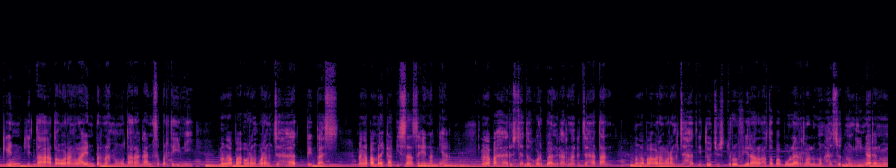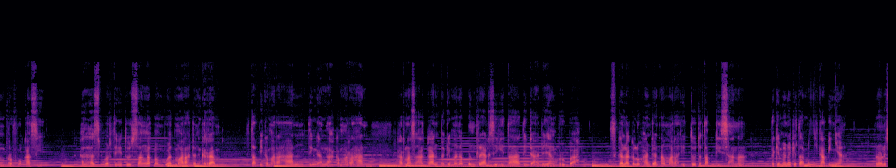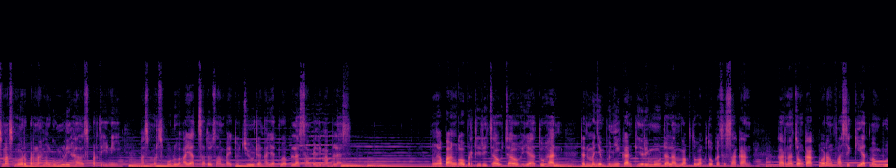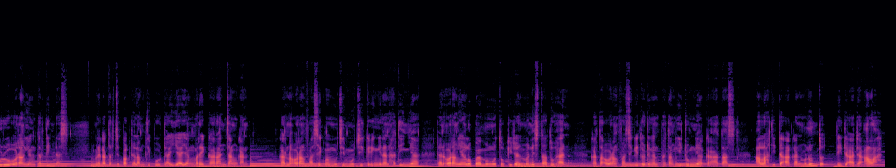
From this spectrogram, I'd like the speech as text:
Mungkin kita atau orang lain pernah mengutarakan seperti ini: "Mengapa orang-orang jahat bebas? Mengapa mereka bisa seenaknya? Mengapa harus jatuh korban karena kejahatan? Mengapa orang-orang jahat itu justru viral atau populer, lalu menghasut, menghina, dan memprovokasi?" Hal-hal seperti itu sangat membuat marah dan geram, tetapi kemarahan tinggallah kemarahan, karena seakan bagaimanapun reaksi kita tidak ada yang berubah. Segala keluhan dan amarah itu tetap di sana. Bagaimana kita menyikapinya? Penulis Mazmur pernah menggumuli hal seperti ini. Mazmur 10 ayat 1 sampai 7 dan ayat 12 sampai 15. Mengapa engkau berdiri jauh-jauh ya Tuhan dan menyembunyikan dirimu dalam waktu-waktu kesesakan? Karena congkak orang fasik giat memburu orang yang tertindas. Mereka terjebak dalam tipu daya yang mereka rancangkan karena orang fasik memuji-muji keinginan hatinya dan orang yang lupa mengutuki dan menista Tuhan. Kata orang fasik itu dengan batang hidungnya ke atas, Allah tidak akan menuntut, tidak ada Allah.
